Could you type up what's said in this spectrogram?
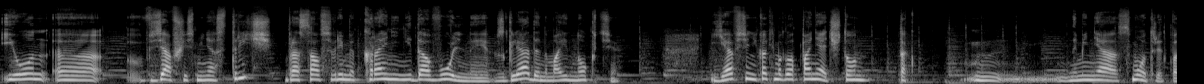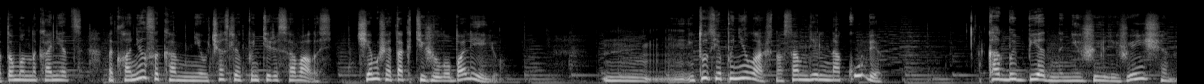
и он, э, взявшись меня стричь, бросал все время крайне недовольные взгляды на мои ногти. Я все никак не могла понять, что он так на меня смотрит. Потом он, наконец, наклонился ко мне, участливо поинтересовалась, чем же я так тяжело болею. И тут я поняла, что на самом деле на Кубе, как бы бедно ни жили женщины,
